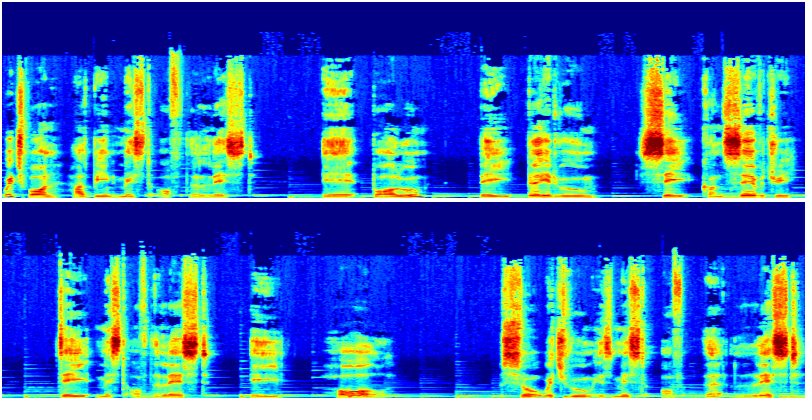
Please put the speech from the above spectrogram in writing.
Which one has been missed off the list? A. Ballroom, B. Billiard room, C. Conservatory, D. Missed off the list, E. Hall. So, which room is missed off the list?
